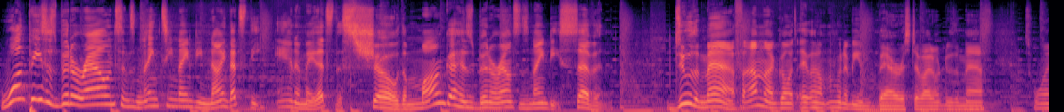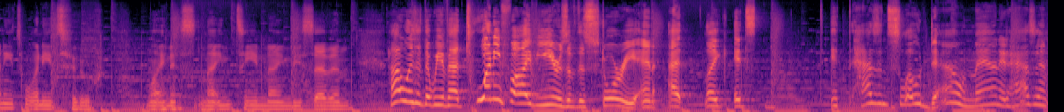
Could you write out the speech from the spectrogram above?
one piece has been around since 1999 that's the anime that's the show the manga has been around since 97 do the math i'm not going to i'm going to be embarrassed if i don't do the math. 2022 minus 1997 how is it that we have had 25 years of this story and at like it's it hasn't slowed down, man. It hasn't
